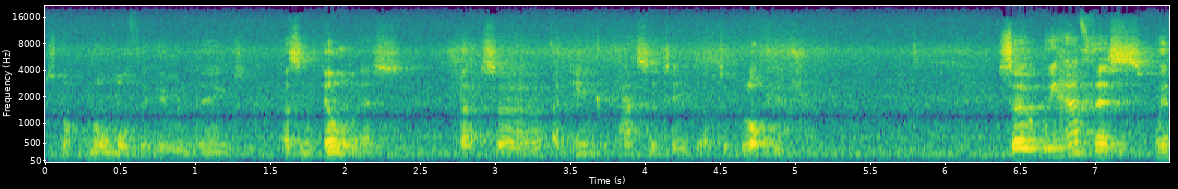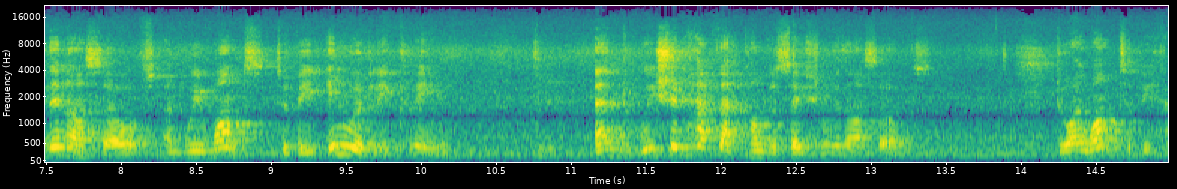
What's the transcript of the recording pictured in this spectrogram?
It's not normal for human beings. That's an illness. That's a, an incapacity. That's a blockage. So we have this within ourselves and we want to be inwardly clean and we should have that conversation with ourselves. Do I want to be happy?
